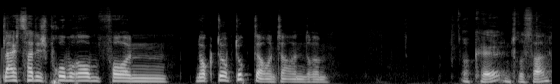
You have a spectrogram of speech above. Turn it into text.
gleichzeitig Proberaum von Nocturne Dukta unter anderem. okay, interessant.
